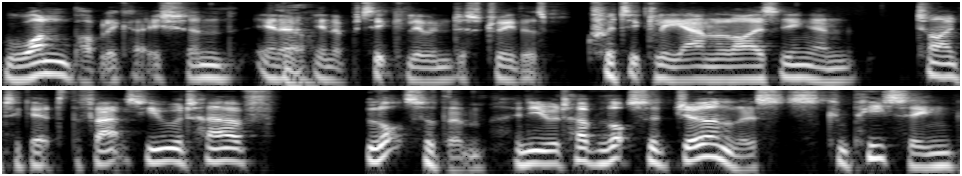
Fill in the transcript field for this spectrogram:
one publication in Yeah. in a particular industry that's critically analysing and trying to get to the facts. You would have lots of them, and you would have lots of journalists competing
